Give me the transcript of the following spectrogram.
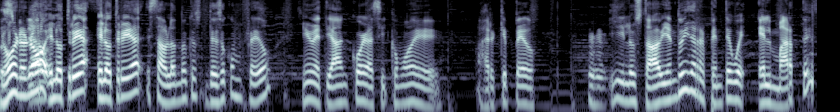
no, pues no, no, el otro día, el otro día estaba hablando de eso con Fredo y me metí a Anchor así como de, a ver qué pedo. Y lo estaba viendo y de repente, güey, el martes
